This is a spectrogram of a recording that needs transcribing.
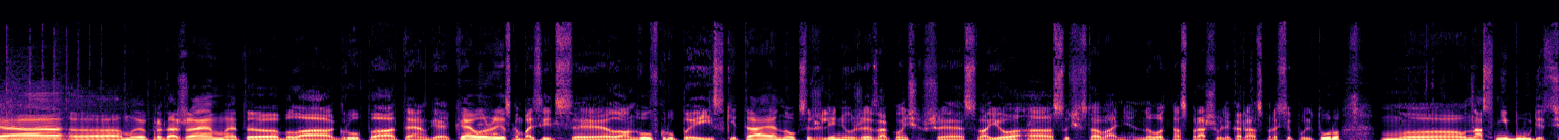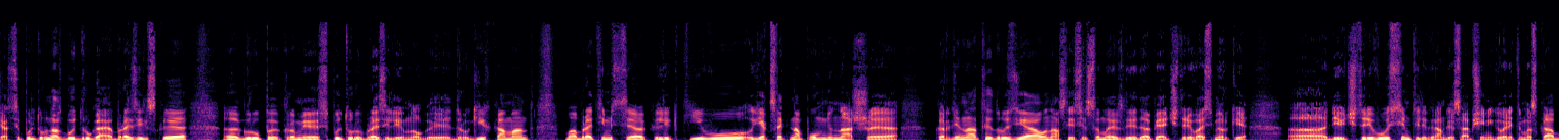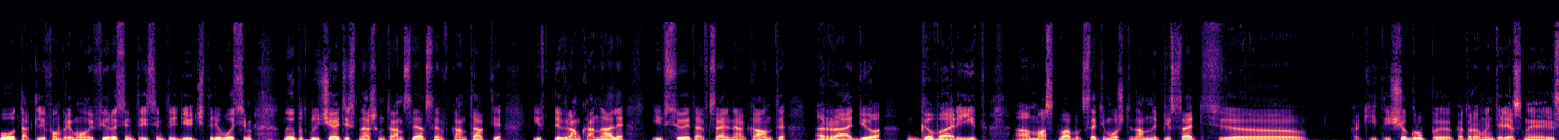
Друзья, э, мы продолжаем. Это была группа Tango Cavalry с композицией Lone Wolf, группа из Китая, но, к сожалению, уже закончившая свое э, существование. Ну вот нас спрашивали как раз про Сепультуру. Э, у нас не будет сейчас Сепультура, у нас будет другая бразильская группа. Кроме Сепультуры в Бразилии много и других команд. Мы обратимся к коллективу. Я, кстати, напомню, наши Координаты, друзья, у нас есть смс 225 восьмерки 948, телеграмм для сообщений говорит МСК Бот, так, телефон прямого эфира 7373948, ну и подключайтесь к нашим трансляциям ВКонтакте и в Телеграм-канале, и все это официальные аккаунты «Радио говорит а Москва». Вы, кстати, можете нам написать э, какие-то еще группы, которые вам интересны,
